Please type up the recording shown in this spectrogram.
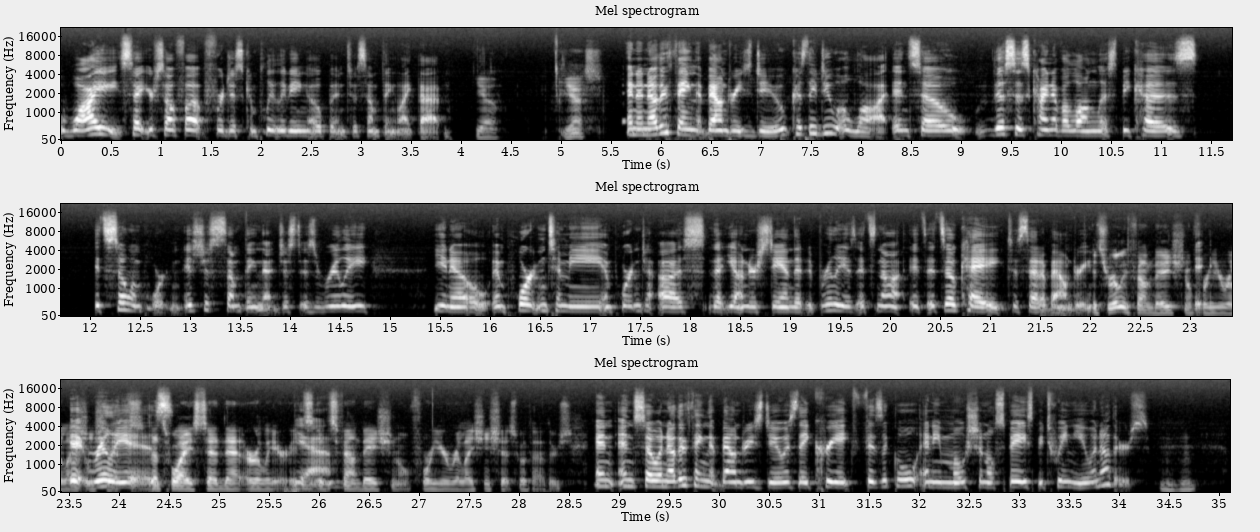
why set yourself up for just completely being open to something like that Yeah. Yes. and another thing that boundaries do, because they do a lot. And so this is kind of a long list because it's so important. It's just something that just is really, you know, important to me, important to us that you understand that it really is. It's not, it's, it's okay to set a boundary. It's really foundational for It- your it really is. That's why I said that earlier. It's, Yeah. it's foundational for your relationships with others. And, and so another thing that boundaries do is they create physical and emotional space between you and others.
